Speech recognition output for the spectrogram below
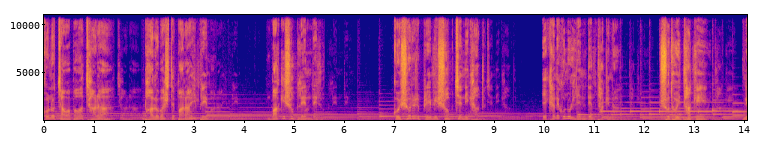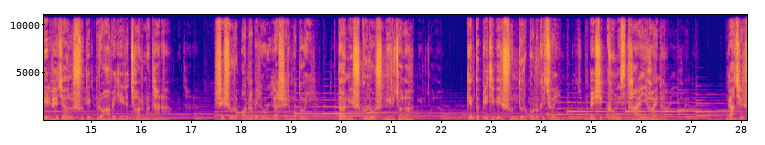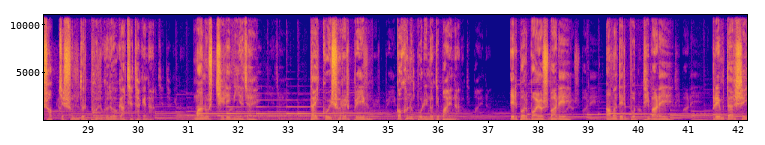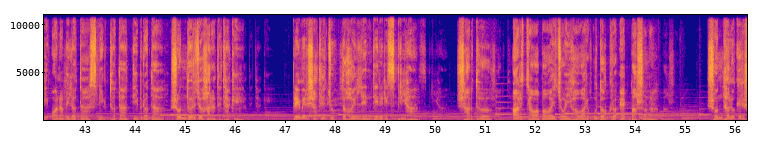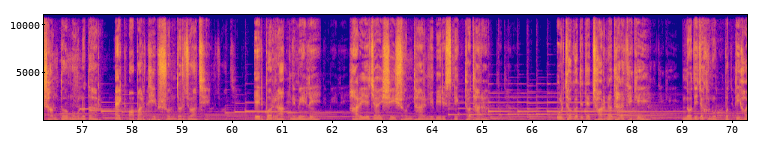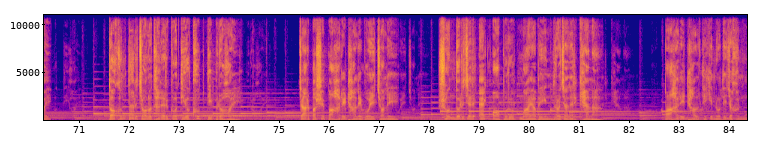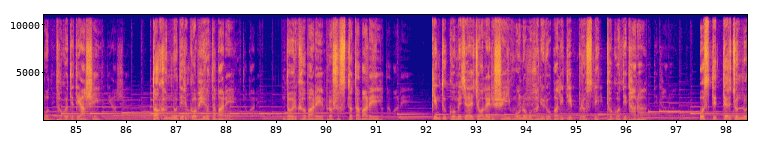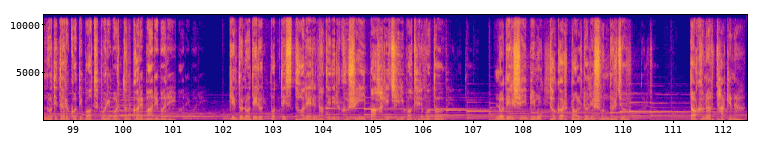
কোনো চাওয়া পাওয়া ছাড়া ভালোবাসতে পারাই প্রেম। বাকি সব লেনদেন। কৈশোরের প্রেমই সবচেয়ে নিখাত। এখানে কোনো লেনদেন থাকে না। শুধুই থাকে নির্ভেজাল, সুতীব্র, আবেগের ঝর্ণাধারা। শিশুর অনাবিল উল্লাসের মতোই তা নিষ্কলুষ, নির্জলা। কিন্তু পৃথিবীর সুন্দর কোনো কিছুই বেশিক্ষণ স্থায়ী হয় না। গাছের সবচেয়ে সুন্দর ফুলগুলো গাছে থাকে না। মানুষ ছিঁড়ে নিয়ে যায়। তাই কৈশোরের প্রেম কখনো পরিণতি পায় না। এরপর বয়স বাড়ে, আমাদের বুদ্ধি বাড়ে, প্রেম তার সেই অনাবিলতা, স্নিগ্ধতা, তীব্রতা, সৌন্দর্য হারাতে থাকে। প্রেমের সাথে যুক্ত হয় লেনদেনের স্পৃহা, স্বার্থ আর চাওয়া পাওয়ায় জয়ী হওয়ার উদগ্র এক বাসনা। সন্ধ্যালোকের শান্ত মৌনতার এক অপার্থিব সৌন্দর্য আছে। এরপর রাত নেমে এলে হারিয়ে যায় সেই সন্ধ্যার নিবিড় স্নিগ্ধ ধারা। ঊর্ধ্বগতিতে ঝর্ণাধারা থেকে নদী যখন উৎপত্তি হয়, তখন তার জলধারার গতিও খুব তীব্র হয়। চারপাশে পাহাড়ে ঢালে বয়ে চলে সৌন্দর্যের এক অপরূপ মায়াবী ইন্দ্রজালের খেলা। পাহাড়ি ঢাল থেকে নদী যখন মধ্যগতিতে আসে তখন নদীর গভীরতা বাড়ে। দৈর্ঘ্য বাড়ে, প্রশস্ততা বাড়ে। কিন্তু কমে যায় জলের সেই মনোমোহানী রূপালী তীব্র স্নিগ্ধ গতিধারা। অস্তিত্বের জন্য নদী তার গতিপথ পরিবর্তন করে বারে বারে। কিন্তু নদীর উৎপত্তি স্থলের নাতিদীর্ঘ সেই পাহাড়ি ঝিরিপথের মতো। নদীর সেই বিমুগ্ধকর টলটলে সৌন্দর্য তখন আর থাকে না।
